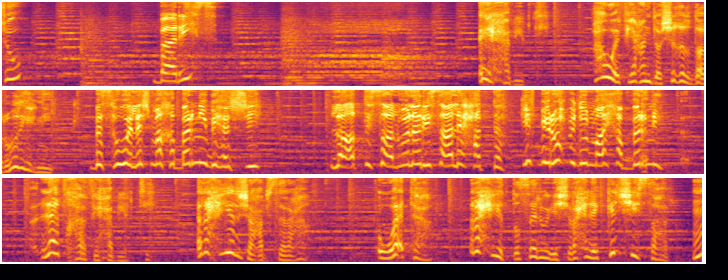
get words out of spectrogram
شو؟ باريس؟ إيه حبيبتي هو في عنده شغل ضروري هنيك بس هو ليش ما خبرني بهالشي؟ لا اتصال ولا رسالة حتى كيف بيروح بدون ما يخبرني؟ لا تخافي حبيبتي رح يرجع بسرعة ووقتها رح يتصل ويشرح لك كل شي صار م?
